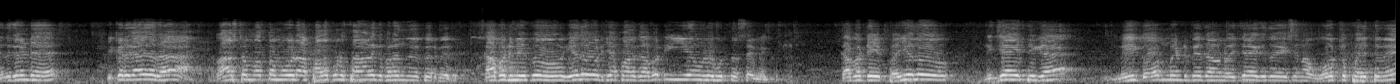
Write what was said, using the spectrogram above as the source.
ఎందుకంటే ఇక్కడ కాదు కదా రాష్ట్రం మొత్తం కూడా పదకొండు స్థానాలకి పరిమితం అయిపోయారు మీరు. కాబట్టి మీకు ఏదో ఒకటి చెప్పాలి కాబట్టి ఈఎంలు గుర్తొస్తాయి మీకు. కాబట్టి ప్రజలు నిజాయితీగా మీ గవర్నమెంట్ మీద ఉన్న వ్యతిరేకత వేసిన ఓట్ల ఫలితమే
